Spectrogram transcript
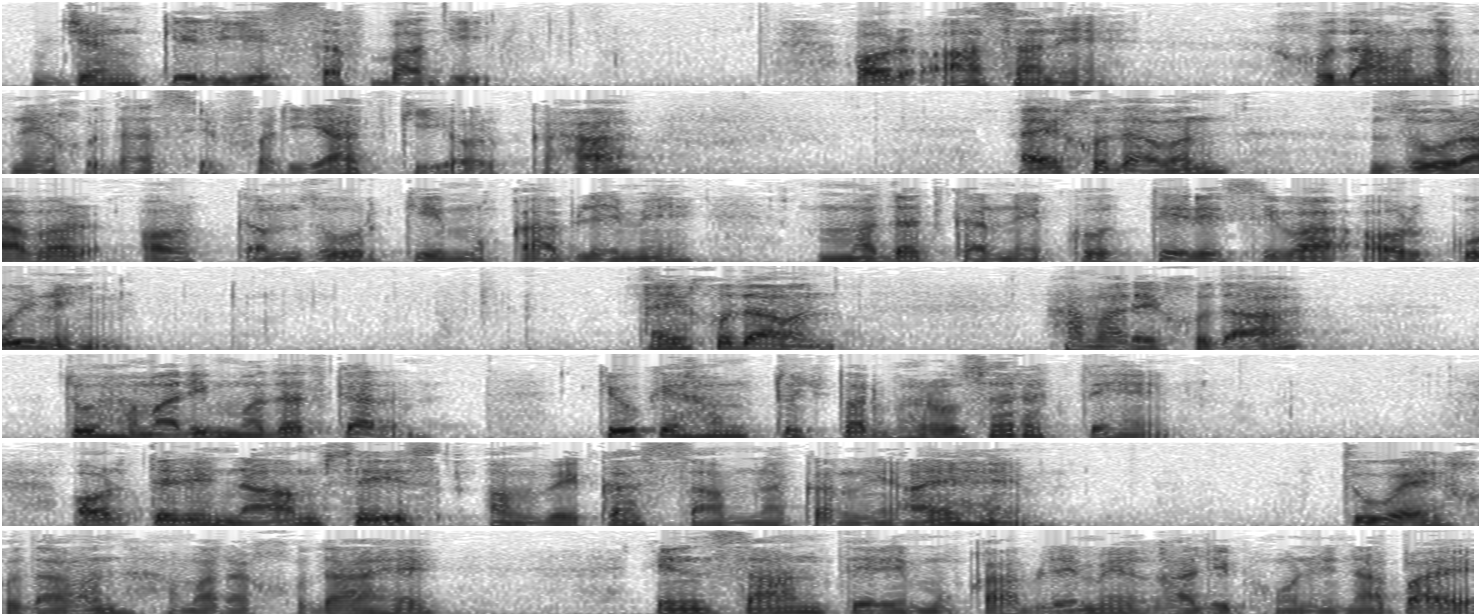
جنگ کے لیے صف باندھی۔ اور آسا نے خداون اپنے خدا سے فریاد کی اور کہا، اے خداون زوراور اور کمزور کے مقابلے میں مدد کرنے کو تیرے سوا اور کوئی نہیں۔ اے خداون ہمارے خدا، تو ہماری مدد کر، کیونکہ ہم تجھ پر بھروسہ رکھتے ہیں اور تیرے نام سے اس اموے کا سامنا کرنے آئے ہیں۔ تو اے خداون ہمارا خدا ہے انسان تیرے مقابلے میں غالب ہونے نہ پائے۔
